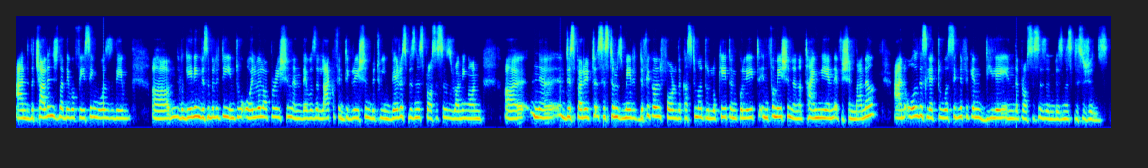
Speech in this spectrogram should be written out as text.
And the challenge that they were facing was they um, were gaining visibility into oil well operation, and there was a lack of integration between various business processes running on uh, disparate systems made it difficult for the customer to locate and collate information in a timely and efficient manner. And all this led to a significant delay in the processes and business decisions.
